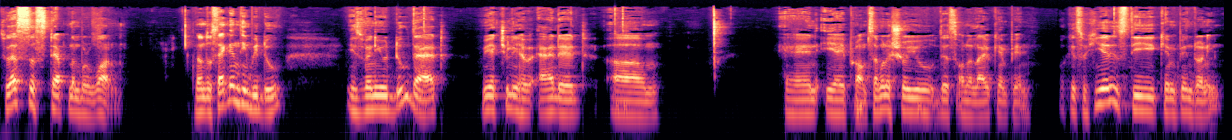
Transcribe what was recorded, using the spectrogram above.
So that's the step number one. Now the second thing we do is when you do that, we actually have added um, an AI prompt. So I'm going to show you this on a live campaign. Okay, so here is the campaign running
